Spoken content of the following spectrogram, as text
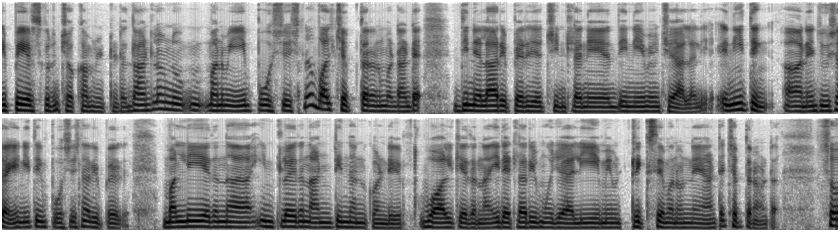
repairs గురించి ఒక కమ్యూనిటీ ఉంటుంది. దాంట్లో నువ్వు మనం ఏం పోస్ట్ చేసినా వాళ్ళు చెప్తారనమాట అంటే దీన్ని ఎలా రిపేర్ చేయొచ్చు ఇంట్లోనే? దీన్ని ఏమేమి చేయాలని? ఎనీథింగ్ నేను చూసా ఎనీథింగ్ పోస్ట్ చేసినా రిపేర్ మళ్ళీ ఏదైనా ఇంట్లో ఏదైనా అంటింది అనుకోండి వాల్కి ఏదైనా ఇది ఎట్లా రిమూవ్ చేయాలి? ఏమేమి ట్రిక్స్ ఏమైనా ఉన్నాయా? అంటే చెప్తారనమాట సో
